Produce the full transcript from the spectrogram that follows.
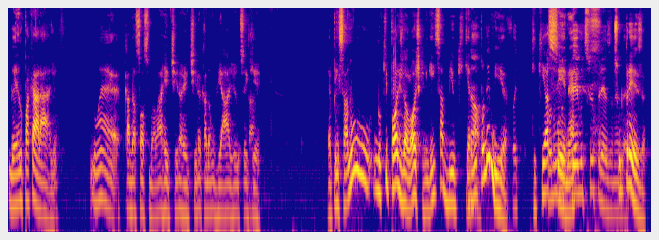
ganhando pra caralho. Não é cada sócio vai lá, retira, retira, cada um viaja, não sei o tá. quê. É pensar no, no que pode dar lógica, ninguém sabia o que, que era Não, pandemia. Foi o que, que ia ser, né? pego de surpresa, né? Surpresa. Velho?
